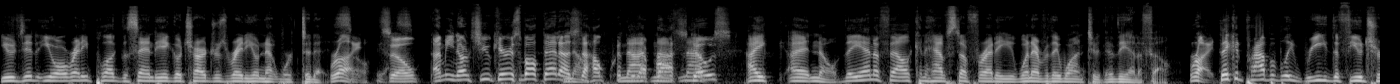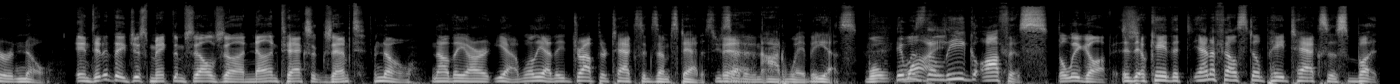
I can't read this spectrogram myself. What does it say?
You did. You already plugged the San Diego Chargers radio network today, Right. So, yes. So, I mean, aren't you curious about that as No, to how quickly not- that process not- goes? I, I no. The NFL can have stuff ready whenever they want to. They're the NFL. Right. They could probably read the future. No, and didn't they just make themselves uh, non-tax exempt? no. Now they are. Yeah. Well, yeah. They dropped their tax exempt status. You said Yeah. it in an odd way, but yes. Well, it was the league office. The league office. Is it- okay, the NFL still paid taxes, but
